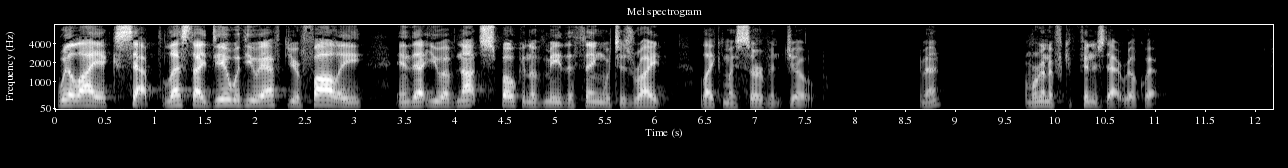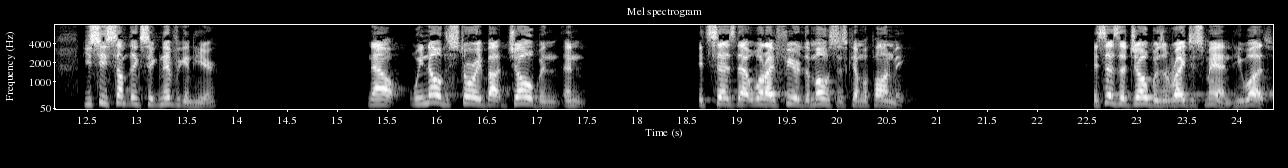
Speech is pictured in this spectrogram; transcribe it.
will I accept, lest I deal with you after your folly, in that you have not spoken of me the thing which is right, like my servant Job. Amen? And we're going to finish that real quick. You see something significant here. Now, we know the story about Job, and, and it says that what I feared the most has come upon me. It says that Job was a righteous man. He was.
